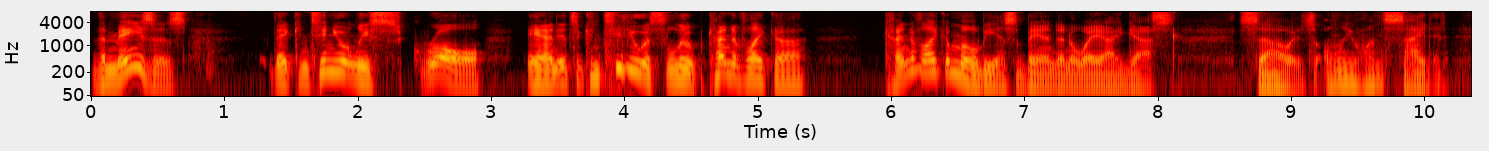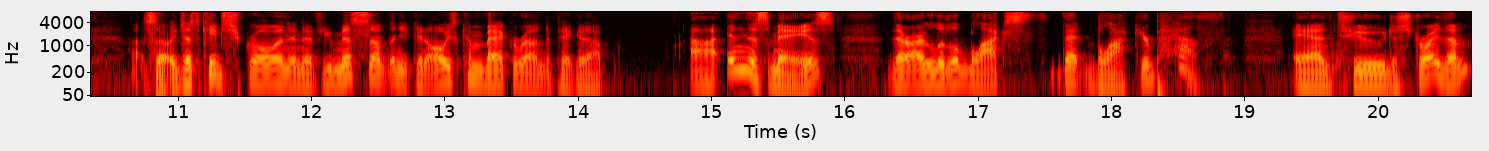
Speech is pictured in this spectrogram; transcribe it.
The mazes they continually scroll, and it's a continuous loop, kind of like a kind of like a Mobius band in a way, I guess. So it's only one sided. So it just keeps scrolling, and if you miss something, you can always come back around to pick it up. Uh, in this maze, there are little blocks that block your path. And to destroy them,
